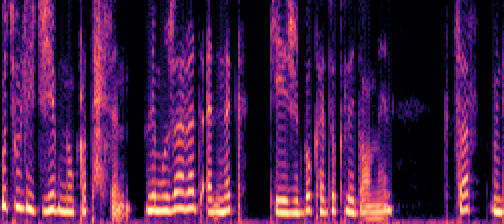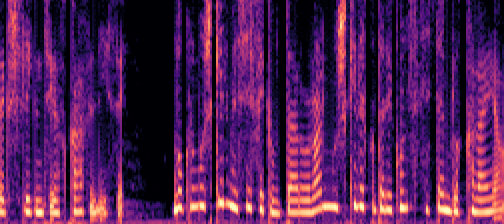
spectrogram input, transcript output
وتولي تجيب نقاط حسن لمجرد أنك كيعجبوك هذوك les domaines. أكثر من داكشي اللي كنتي كتقرا في ال lycée. donc المشكل ماشي فيك بالضرورة المشكل يقدر يكون في ال système ديال القراية.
